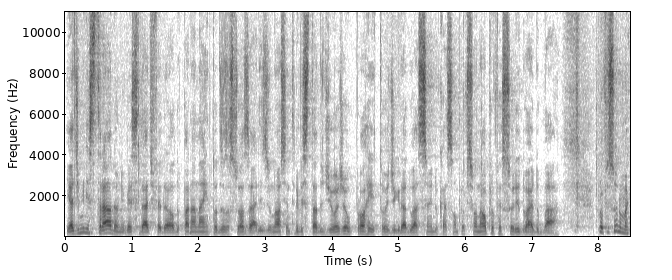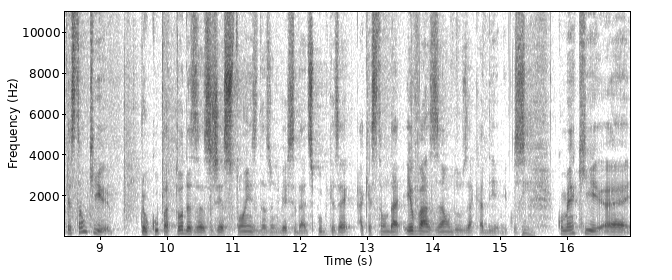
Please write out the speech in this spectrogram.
e administrada a Universidade Federal do Paraná em todas as suas áreas. E o nosso entrevistado de hoje é o pró-reitor de Graduação em Educação Profissional, professor Eduardo Barra. Professor, uma questão que preocupa todas as gestões das universidades públicas é a questão da evasão dos acadêmicos. Sim. Como é que, é,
